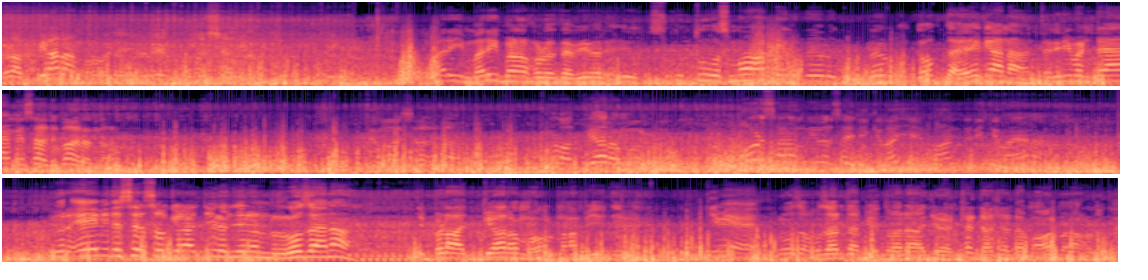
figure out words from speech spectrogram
बड़ा प्यारा माहौल है माशाल्लाह मरी मरी बना खड़ोता है तू आसमान दुबता है क्या ना? तकरीबन टाइम है साढ़े बारह का प्यारा माहौल और सारा बाँध निकल आया ना? फिर ए भी दसे सो जिन जिन रोज़ा है ना तो बड़ा प्यारा माहौल बना पिए जिमें किमें रोज़ा गुजरता पिए तुम्हारा जो ठंडा ठंडा माहौल बना खड़ोता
